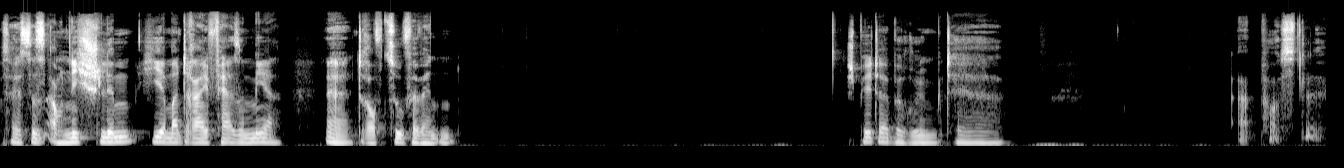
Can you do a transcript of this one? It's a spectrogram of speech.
Das heißt, es ist auch nicht schlimm, hier mal drei Verse mehr äh, drauf zu verwenden. Später berühmter Apostel.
